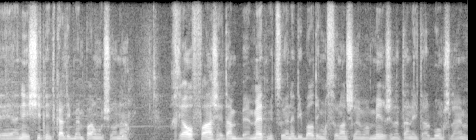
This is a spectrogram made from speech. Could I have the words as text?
אה, אני אישית נתקלתי בהם פעם ראשונה. אחרי ההופעה שהייתה באמת מצוינת, דיברתי עם הסולן שלהם, אמיר, שנתן לי את האלבום שלהם.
